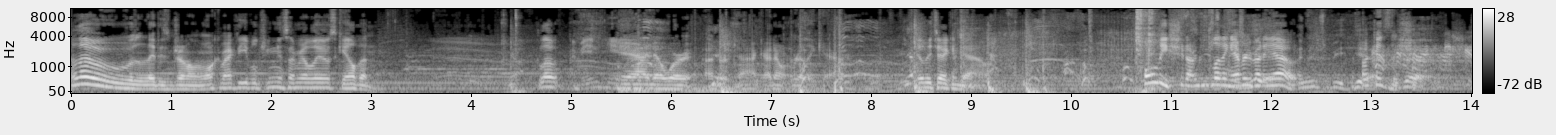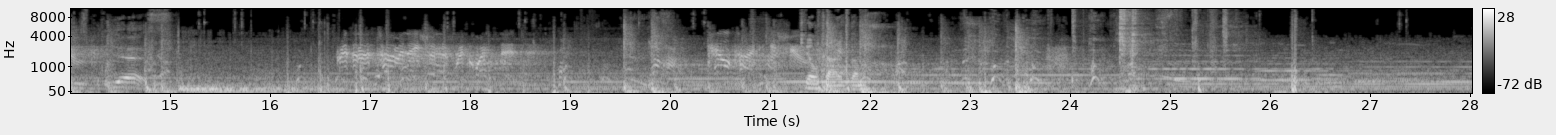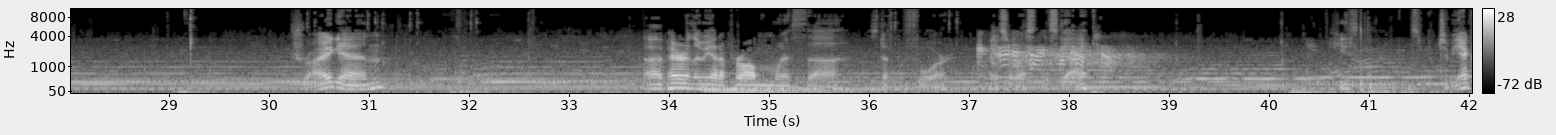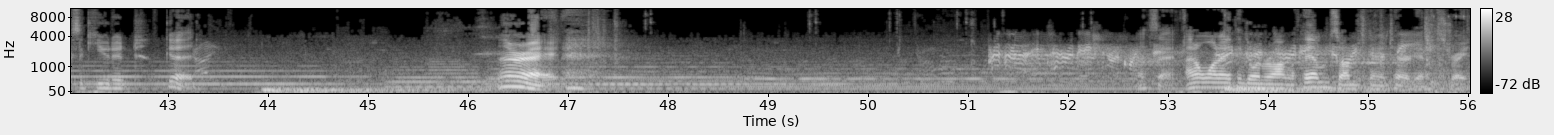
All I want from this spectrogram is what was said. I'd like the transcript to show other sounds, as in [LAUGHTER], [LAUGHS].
Hello, ladies and gentlemen. Welcome back to Evil Genius. I'm your Lord Kailvin. Gloat. I'm in here. Yeah, I know we're under attack. I don't really care. He'll be taken down. Holy shit, I'm just letting everybody out. I need to be The fuck is this shit? Yes. Prisoner termination requested. Kill. Kill tag them. Try again. Uh, apparently we had a problem with uh, stuff before. Let's arrest this guy. He's to be executed. Good. Alright. That's it. I don't want anything going wrong with him, so I'm just going to interrogate him straight.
